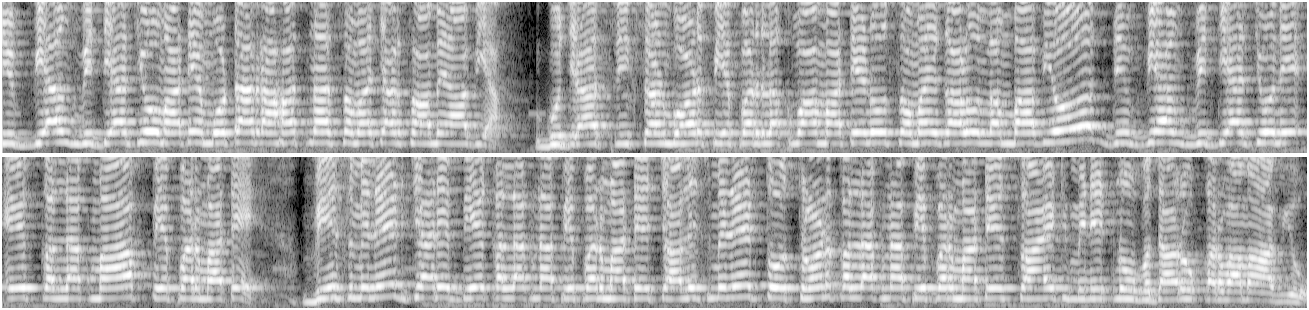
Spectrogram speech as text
દિવ્યાંગ વિદ્યાર્થીઓ માટે મોટા રાહતના સમાચાર સામે આવ્યા. ગુજરાત શિક્ષણ બોર્ડ પેપર લખવા માટેનો સમયગાળો લંબાવ્યો. દિવ્યાંગ વિદ્યાર્થીઓને એક કલાકમાં પેપર માટે વીસ મિનિટ, જ્યારે બે કલાકના પેપર માટે ચાલીસ મિનિટ, તો ત્રણ કલાકના પેપર માટે સાઠ મિનિટનો વધારો કરવામાં આવ્યો.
